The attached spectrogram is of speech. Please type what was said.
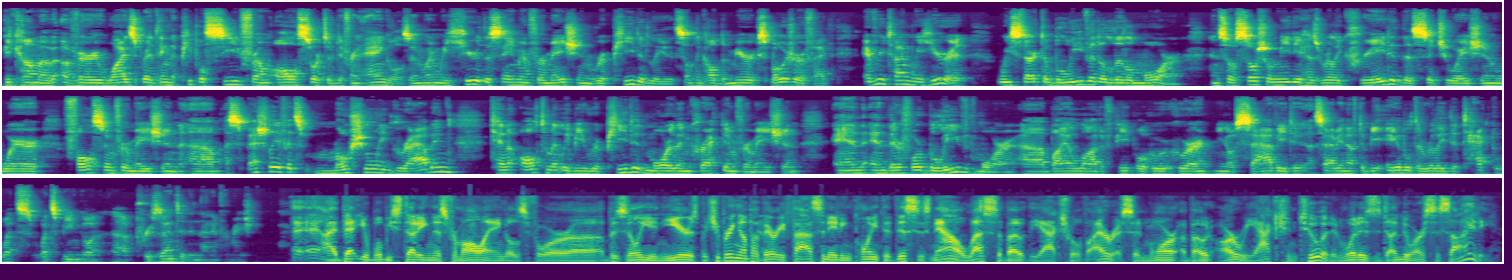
become a, a, very widespread thing that people see from all sorts of different angles. And when we hear the same information repeatedly, it's something called the mere exposure effect. Every time we hear it, we start to believe it a little more. And so social media has really created this situation where false information, um, especially if it's emotionally grabbing, can ultimately be repeated more than correct information and and therefore believed more uh, by a lot of people who, who aren't you know savvy to savvy enough to be able to really detect what's what's being uh, presented in that information. I bet you we'll be studying this from all angles for uh, a bazillion years, but you bring up a very fascinating point that this is now less about the actual virus and more about our reaction to it and what it's done to our society.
